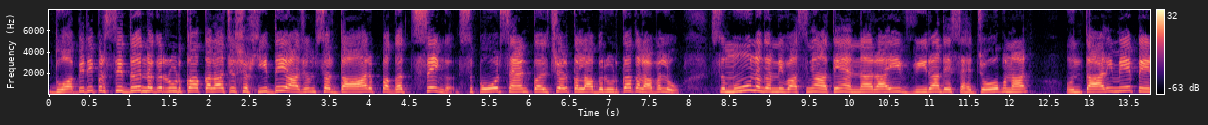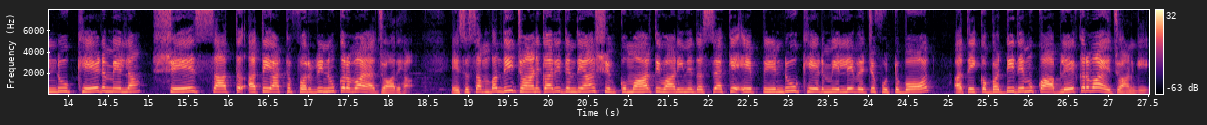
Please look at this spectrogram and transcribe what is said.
ਦੁਆਬੇ ਦੇ ਪ੍ਰਸਿੱਧ ਨਗਰ ਰੁੜਕਾ ਕਲਾ ਚ Shaheede Azam Sardar Bhagat Singh sports and culture club Rurka Kalan ਵੱਲੋਂ ਸਮੂਹ ਨਗਰ ਨਿਵਾਸੀਆਂ ਅਤੇ ਐਨਆਰਆਈ ਵੀਰਾਂ ਦੇ ਸਹਿਯੋਗ ਨਾਲ 39ਵੇਂ ਪਿੰਡੂ ਖੇਡ ਮੇਲਾ 6, 7 ਅਤੇ 8 ਫਰਵਰੀ ਨੂੰ ਕਰਵਾਇਆ ਜਾ ਰਿਹਾ। ਇਸ ਸੰਬੰਧੀ ਜਾਣਕਾਰੀ ਦਿੰਦਿਆਂ ਸ਼ਿਵ ਕੁਮਾਰ ਤਿਵਾੜੀ ਨੇ ਦੱਸਿਆ ਕਿ ਇਹ ਪਿੰਡੂ ਖੇਡ ਮੇਲੇ ਵਿੱਚ ਫੁੱਟਬਾਲ ਅਤੇ ਕਬੱਡੀ ਦੇ ਮੁਕਾਬਲੇ ਕਰਵਾਏ ਜਾਣਗੇ।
